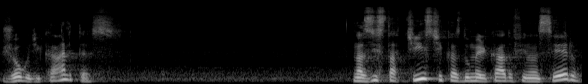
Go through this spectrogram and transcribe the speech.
Jogo de cartas? Nas estatísticas do mercado financeiro?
